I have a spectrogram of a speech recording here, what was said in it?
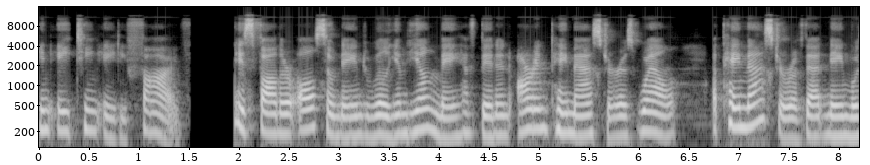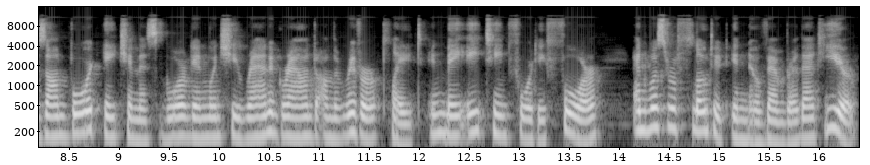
in 1885. His father, also named William Young, may have been an RN paymaster as well. A paymaster of that name was on board HMS Gorgon when she ran aground on the River Plate in May 1844 and was refloated in November that year.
